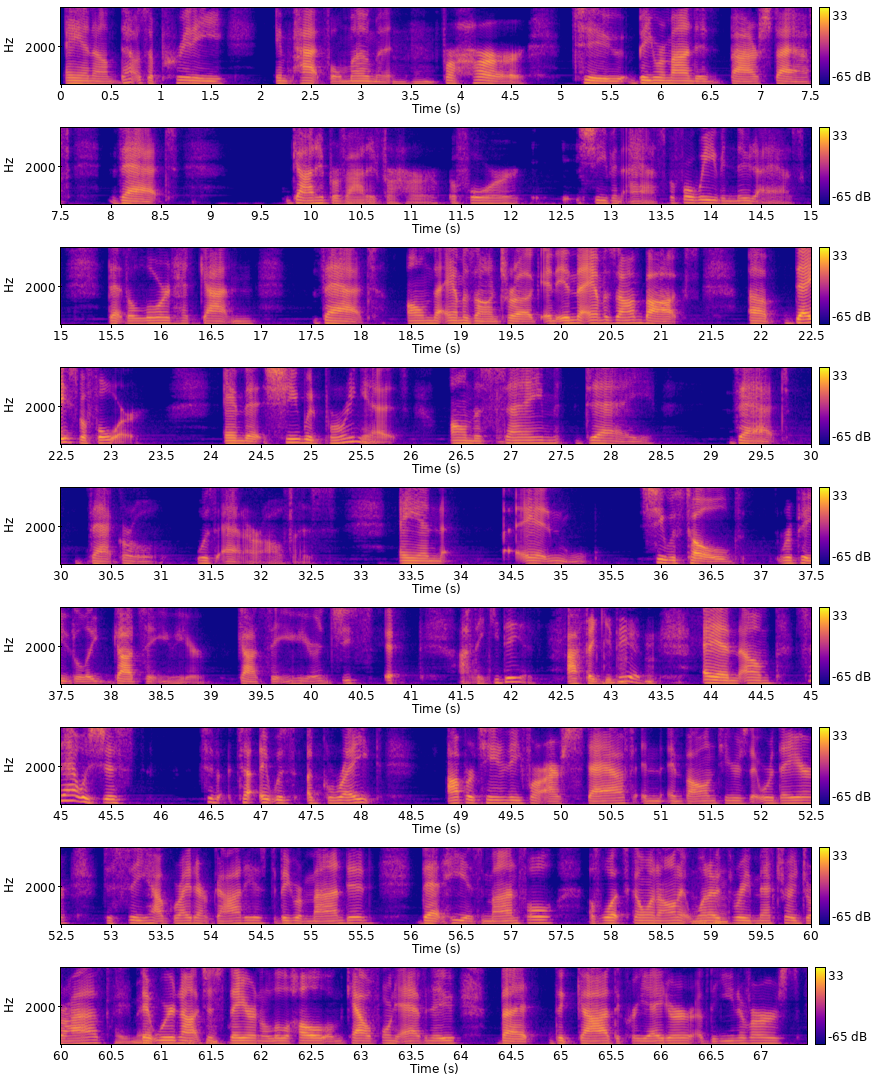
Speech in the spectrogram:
and um, that was a pretty impactful moment Mhm. for her to be reminded by our staff that God had provided for her before she even asked, before we even knew to ask, that the Lord had gotten that on the Amazon truck and in the Amazon box uh, days before, and that she would bring it on the same day that that girl was at our office, and and she was told repeatedly, "God sent you here. God sent you here," and she said, "I think He did. I think He did." and um, so that was just to, to it was a great opportunity for our staff and, and volunteers that were there to see how great our God is, to be reminded that He is mindful of what's going on at mm-hmm. 103 Metro Drive, Amen. that we're not mm-hmm. just there in a little hole on California Avenue, but the God, the creator of the universe,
